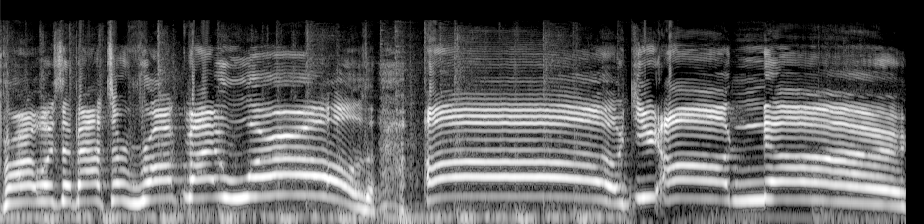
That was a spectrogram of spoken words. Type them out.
Bro was about to rock my world. Oh, you. Oh, no.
